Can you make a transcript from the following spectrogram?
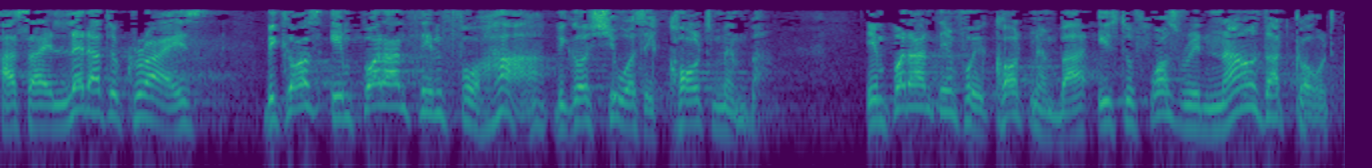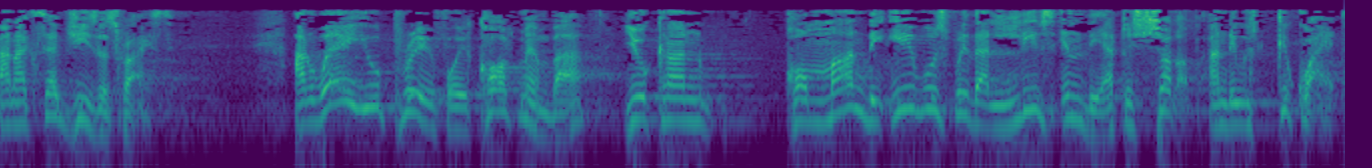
as I led her to Christ, because important thing for her, because she was a cult member, Important thing for a cult member is to first renounce that cult and accept Jesus Christ. And when you pray for a cult member, you can command the evil spirit that lives in there to shut up and they will keep quiet.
